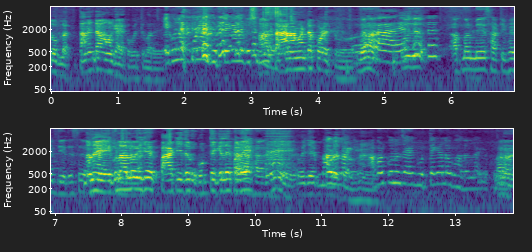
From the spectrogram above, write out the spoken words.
লোভ লাগছে। তানেরটা আমার গায়ে হইতে পারে। এগুলো পুরো ঘুরতে গেলে বেশি আর তান আমারটা পরে তো। না না ওই যে আপনার মেয়ে সার্টিফাইড দিয়ে দিয়েছে। মানে এগুলো হলো ওই যে পার্টি যখন ঘুরতে গেলে পারে হ্যাঁ, হ্যাঁ ওই যে ভালো তো লাগে। হ্যাঁ। আবার কোনো জায়গায় ঘুরতে গেলেও ভালো লাগে। হ্যাঁ,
